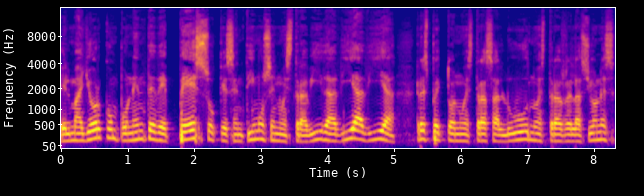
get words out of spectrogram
el mayor componente de peso que sentimos en nuestra vida día a día respecto a nuestra salud, nuestras relaciones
